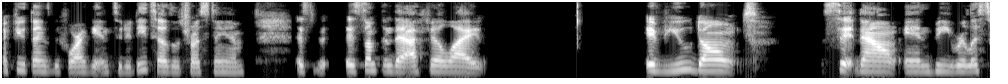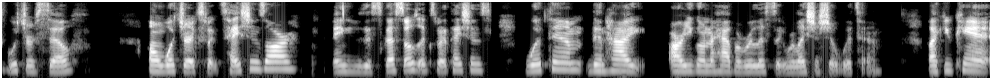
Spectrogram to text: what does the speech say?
a few things before I get into the details of trusting him. It's it's something that I feel like if you don't sit down and be realistic with yourself on what your expectations are and you discuss those expectations with him, then how are you going to have a realistic relationship with him? Like you can't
